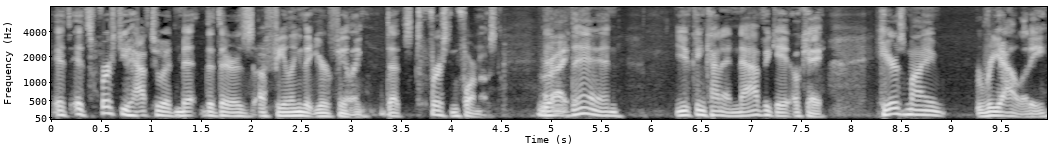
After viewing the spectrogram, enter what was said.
it's, it's first you have to admit that there's a feeling that you're feeling. That's first and foremost. Right. And then you can kind of navigate, okay, here's my reality.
